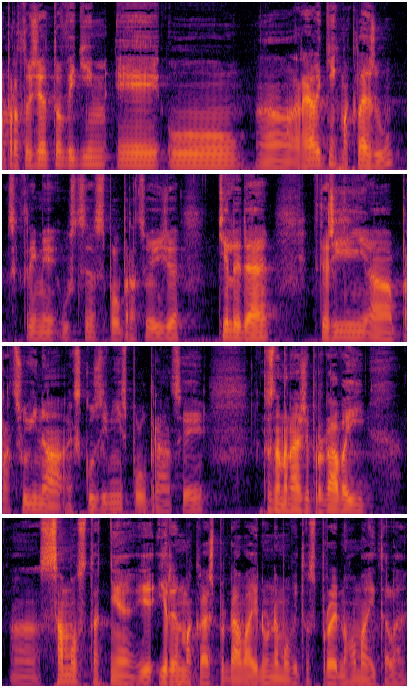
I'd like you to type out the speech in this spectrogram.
Protože to vidím i u realitních makléřů, se kterými úzce spolupracuji, že ti lidé, kteří pracují na exkluzivní spolupráci, to znamená, že prodávají samostatně, jeden makléř prodává jednu nemovitost pro jednoho majitele,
